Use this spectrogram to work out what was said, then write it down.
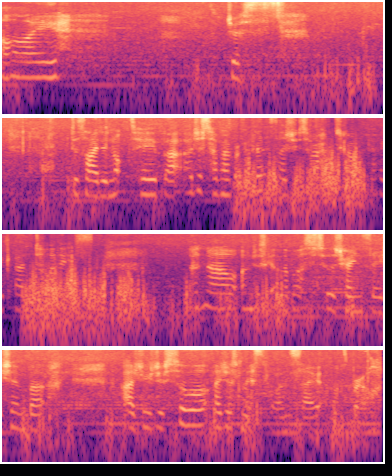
I just decided not to but I just had my breakfast. As you saw I had scrambled egg and toast and now I'm just getting the bus to the train station but as you just saw I just missed one so that's brilliant.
